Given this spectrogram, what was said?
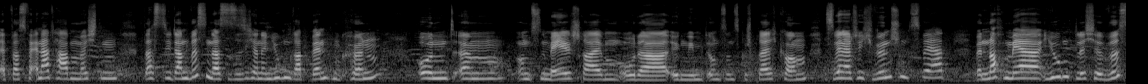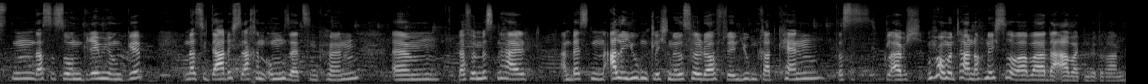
etwas verändert haben möchten, dass sie dann wissen, dass sie sich an den Jugendrat wenden können und ähm, uns eine Mail schreiben oder irgendwie mit uns ins Gespräch kommen. Es wäre natürlich wünschenswert, wenn noch mehr Jugendliche wüssten, dass es so ein Gremium gibt und dass sie dadurch Sachen umsetzen können. Ähm, dafür müssten halt am besten alle Jugendlichen in Düsseldorf den Jugendrat kennen. Das ist, glaube ich, momentan noch nicht so, aber da arbeiten wir dran.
